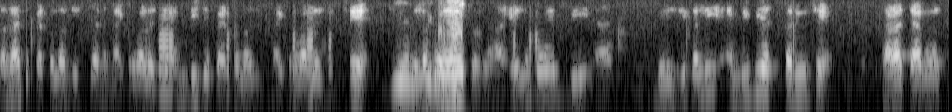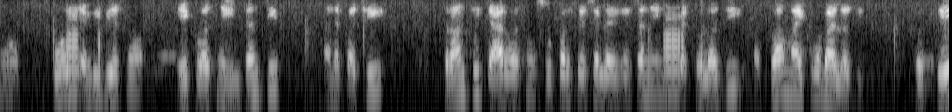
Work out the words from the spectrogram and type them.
કદાચ પેથોલોજી છે અને માઇક્રોબાયોલોજી એમડી જે પેથોલોજી માઇક્રોબાયોલોજી છે. એ લોકોએ એ લોકોએ બેઝિકલી એમબીબીએસ કર્યું છે. સાડા ચાર વર્ષનું કોર્સ એમબીબીએસનો એક વર્ષની ઇન્ટર્નશીપ અને પછી ત્રણથી ચાર વર્ષનું સુપર સ્પેશિયલાઇઝેશન ઇન પેથોલોજી અથવા માઇક્રોબાયોલોજી તો તે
